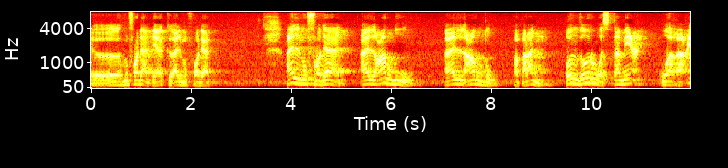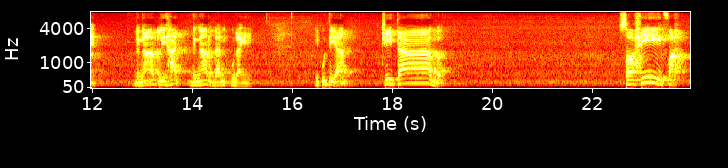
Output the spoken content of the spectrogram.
uh, mufradat ya, ke al-mufradat. Al-mufradat, al-ardu, al-ardu, paparan. Unzur wastami' wa a'id. Dengar, lihat, dengar dan ulangi. Ikuti ya. Kitab Sahifah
